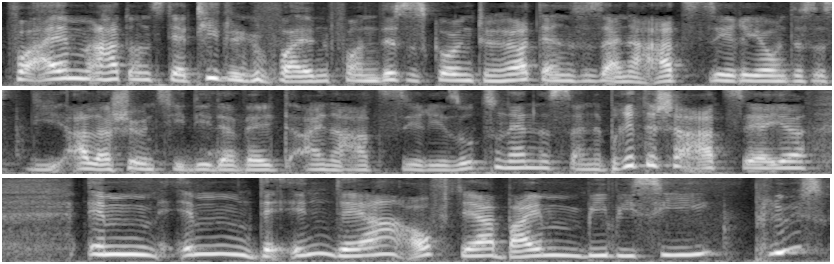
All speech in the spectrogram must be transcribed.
Vor allem hat uns der Titel gefallen von This is Going to Hurt, denn es ist eine Arztserie und das ist die allerschönste Idee der Welt, eine Arztserie so zu nennen. Es ist eine britische Arztserie im, im, in der, auf der, beim BBC Plus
